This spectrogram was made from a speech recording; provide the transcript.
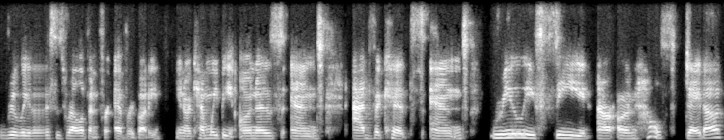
really that this is relevant for everybody. You know, can we be owners and advocates and really see our own health data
